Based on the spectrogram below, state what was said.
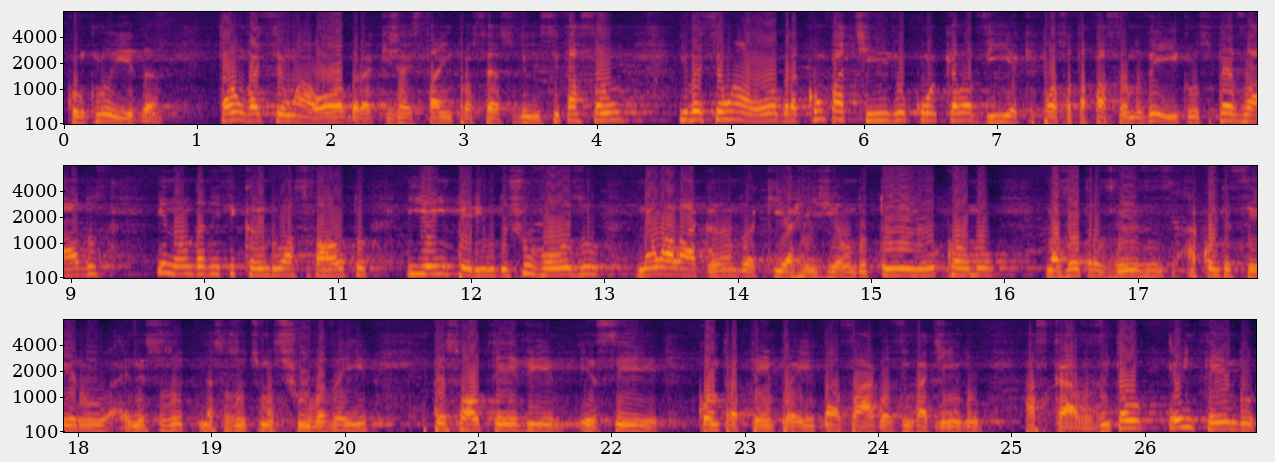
concluída. Então, vai ser uma obra que já está em processo de licitação e vai ser uma obra compatível com aquela via que possa estar passando veículos pesados e não danificando o asfalto e em período chuvoso não alagando aqui a região do Tuiuiu, como nas outras vezes aconteceram nessas últimas chuvas aí, o pessoal teve esse contratempo aí das águas invadindo as casas. Então, eu entendo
